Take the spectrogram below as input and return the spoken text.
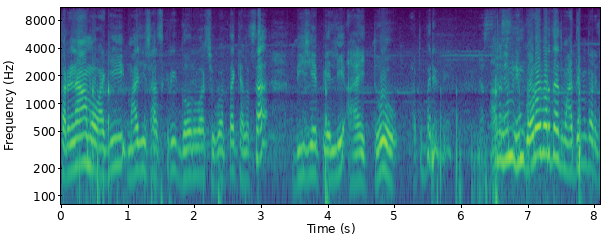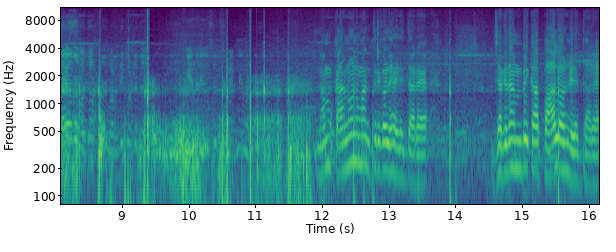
ಪರಿಣಾಮವಾಗಿ ಮಾಜಿ ಶಾಸಕರಿಗೆ ಗೌರವ ಸಿಗುವಂಥ ಕೆಲಸ ಬಿ ಜೆ ಪಿಯಲ್ಲಿ ಆಯಿತು. ಅದು ಬರೀರಿ. ಅಂದ್ರೆ ನಿಮ್ಮ ನಿಮ್ಮ ಗೌರವ ಮಾಧ್ಯಮದವ್ರಿಗೆ. ಯುವ ಘಟನೆ ಮಾಡ್ತಾರೆ ನಮ್ಮ ಕಾನೂನು ಮಂತ್ರಿಗಳು ಹೇಳಿದ್ದಾರೆ. ಜಗದಂಬಿಕಾ ಪಾಲ್ ಅವರು ಹೇಳಿದ್ದಾರೆ.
